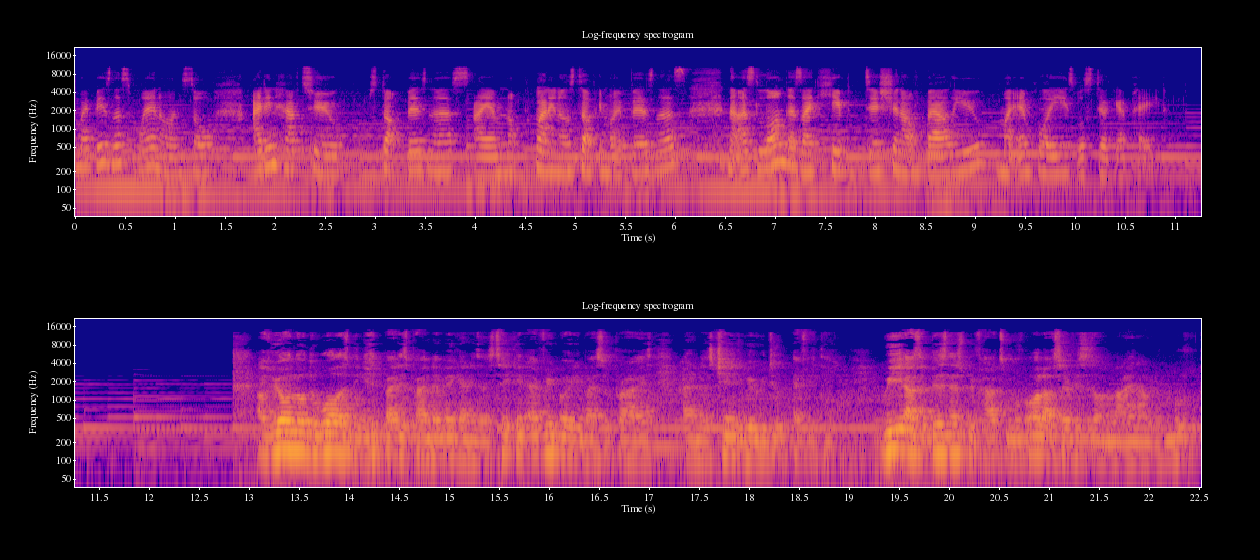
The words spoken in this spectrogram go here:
my business went on. So I didn't have to stop business. I am not planning on stopping my business. Now, as long as I keep dishing out value, my employees will still get paid. As we all know, the world has been hit by this pandemic and it has taken everybody by surprise and has changed the way we do everything. We as a business, we've had to move all our services online and we've moved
